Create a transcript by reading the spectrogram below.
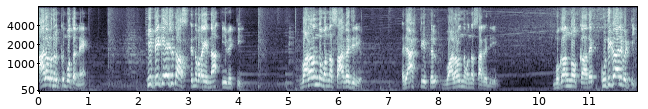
അതവിടെ നിൽക്കുമ്പോൾ തന്നെ ഈ പി കെ യേശുദാസ് എന്ന് പറയുന്ന ഈ വ്യക്തി വളർന്നു വന്ന സാഹചര്യം രാഷ്ട്രീയത്തിൽ വളർന്നു വന്ന സാഹചര്യം മുഖം നോക്കാതെ കുതികാൽ വെട്ടി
